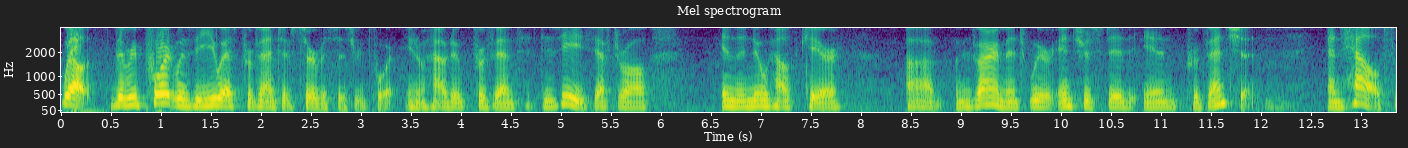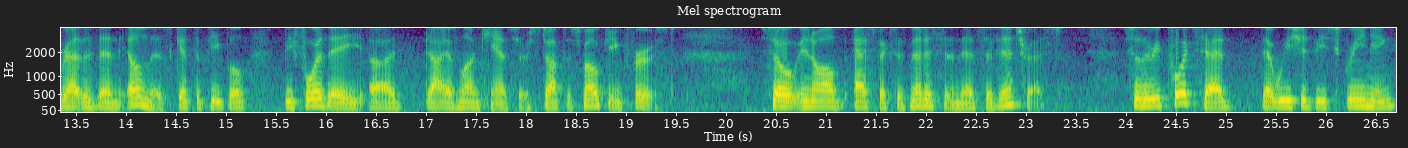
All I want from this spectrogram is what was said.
Well, the report was the U.S. Preventive Services report, you know, how to prevent disease. After all, in the new healthcare uh, environment, we're interested in prevention mm -hmm. and health rather than illness. Get the people before they uh, die of lung cancer, stop the smoking first. So, in all aspects of medicine, that's of interest. So, the report said that we should be screening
